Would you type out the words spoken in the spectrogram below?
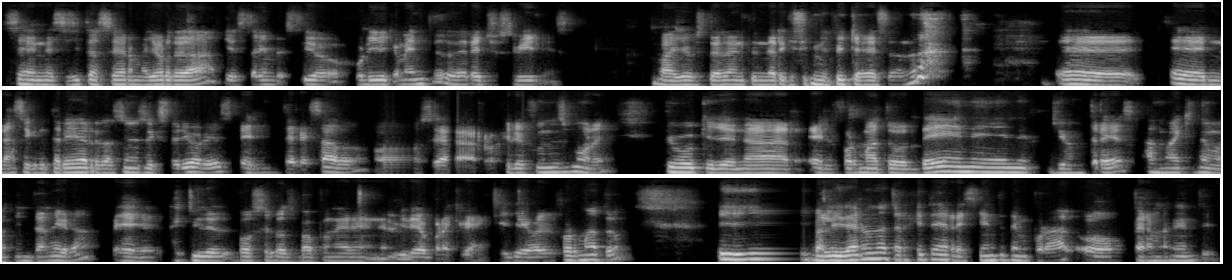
se necesita ser mayor de edad y estar investido jurídicamente de derechos civiles. Vaya usted a entender qué significa eso, ¿no? eh, en la Secretaría de Relaciones Exteriores, el interesado, o sea, Rogelio Funes More, tuvo que llenar el formato DNN-3 a máquina o tinta negra. Eh, aquí vos se los va a poner en el video para que vean que lleva el formato. Y validar una tarjeta de residente temporal o permanente.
